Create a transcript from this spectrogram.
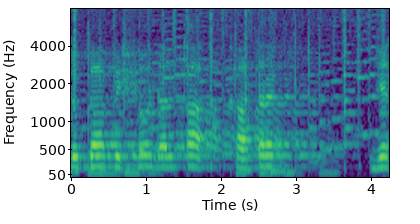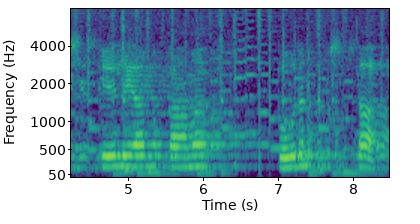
ਦੁੱਗਾ ਪਿਛੋ ਦਲਤਾ ਖਾਤਰ, ਜਿਸ ਇਹ ਲਿਆ ਮਕਾਮ ਪੂਰਨ ਉਸਤਾ।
